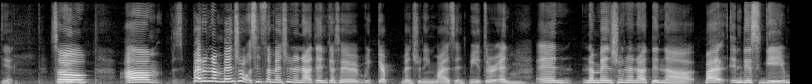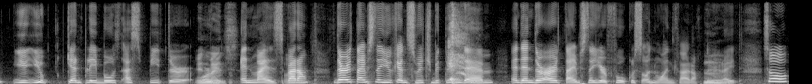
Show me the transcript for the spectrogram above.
Yan. So, um, pero na-mention, since na-mention na natin kasi we kept mentioning Miles and Peter and Mm. and na-mention na natin na pa, in this game, you you can play both as Peter And or Miles. and Miles. Oo. Parang there are times na you can switch between them and then there are times na you're focused on one character, Mm. right? So,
